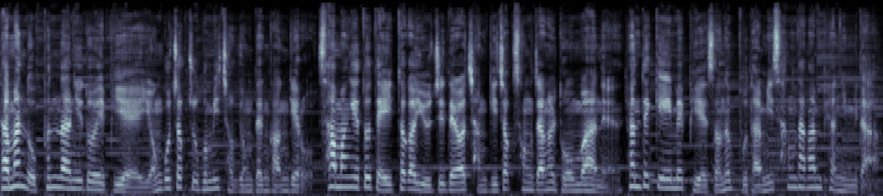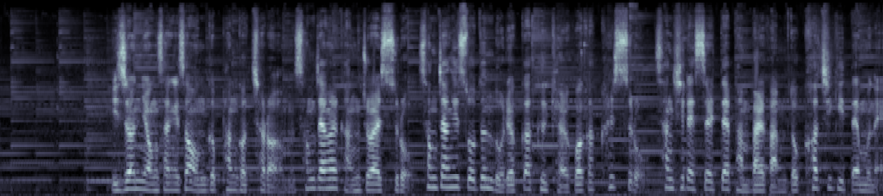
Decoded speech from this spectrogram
다만 높은 난이도에 비해 영구적 죽음이 적용된 관계로 사망에도 데이터가 유지되어 장기적 성장을 도모하는 현대 게임에 비해서는 부담이 상당한 편입니다. 이전 영상에서 언급한 것처럼 성장을 강조할수록 성장에 쏟은 노력과 그 결과가 클수록 상실했을 때 반발감도 커지기 때문에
